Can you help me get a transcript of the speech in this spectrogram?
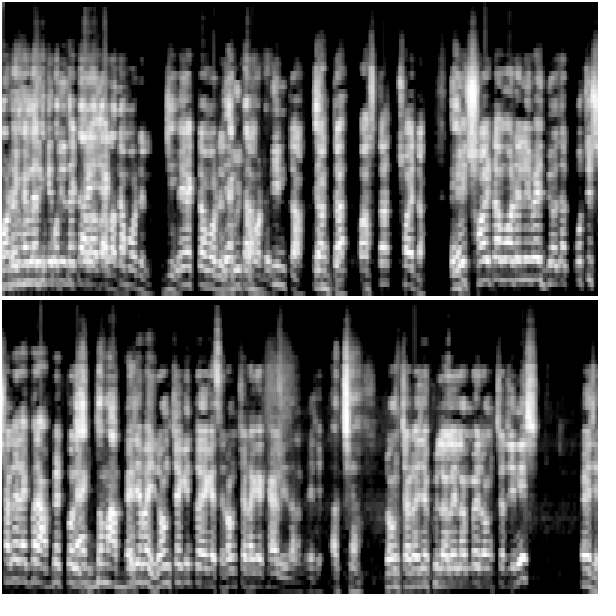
মডেলগুলো কি প্রত্যেকটা আলাদা আলাদা। মডেল জি। এই একটা মডেল দুইটা তিনটা চারটা পাঁচটা ছয়টা। এই এই ছয়টা মডেলই ভাই দুই সালের একবার আপডেট করে একদম আপডেট এই যে ভাই রং চা কিন্তু হয়ে গেছে রং চাটাকে খেয়ালই দাঁড়ান এই যে। আচ্ছা। রং চাটা যে খুলে লাইলাম ভাই রং চার জিনিস এই যে।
